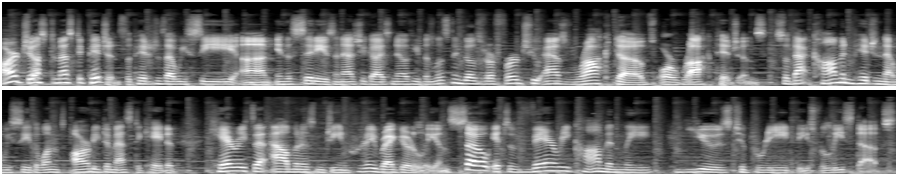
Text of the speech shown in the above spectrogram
are just domestic pigeons, the pigeons that we see um, in the cities. And as you guys know, if you've been listening, those are referred to as rock doves or rock pigeons. So that common pigeon that we see, the one that's already domesticated, carries that albinism gene pretty regularly. And so it's very commonly used to breed these release doves.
